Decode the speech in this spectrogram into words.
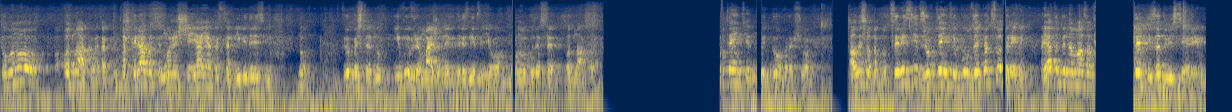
то воно однакове. Так ну, пошкрябати, може ще я якось там і відрізню. Ну, вибачте, ну і ви вже майже не відрізните його, воно буде все однакове. Жовтенький, ну і добре, що. Але що там було? Це резит жовтенький був за 500 гривень, а я тобі намазав жовтенький за 200 гривень.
